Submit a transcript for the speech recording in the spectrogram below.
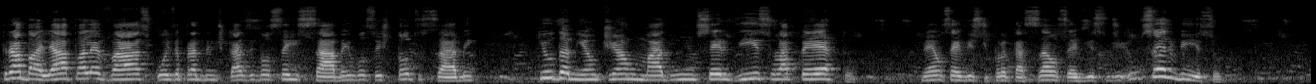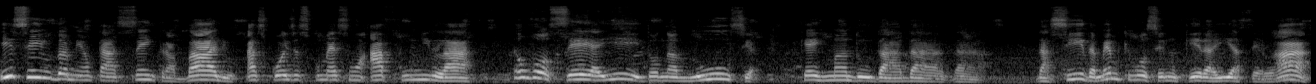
trabalhar para levar as coisas para dentro de casa. E vocês sabem, vocês todos sabem, que o Damião tinha arrumado um serviço lá perto né? Um serviço de plantação, um serviço de. um serviço. Se o Damião tá sem trabalho, as coisas começam a funilar. Então você aí, dona Lúcia, que é irmã do, da, da, da, da Cida, mesmo que você não queira ir até lá,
